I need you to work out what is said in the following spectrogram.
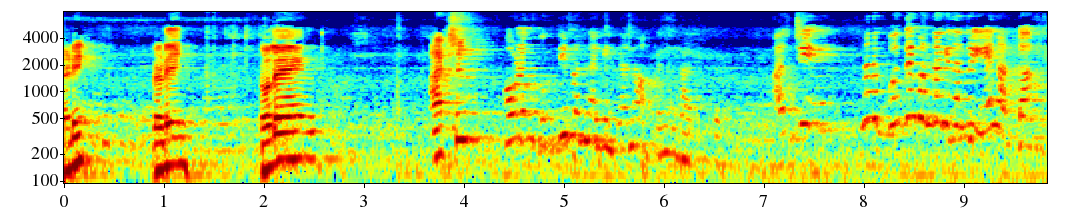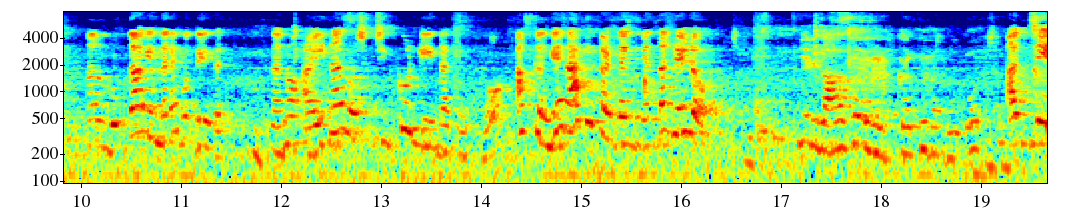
ರೆಡಿ ರೆಡಿ ರೋಲಿಂಗ್ ಆಕ್ಷನ್ ಅವಳಗ್ ಬುದ್ಧಿ ಬಂದಾಗಿಂದ ಅಕ್ಕನಿಗಾಗಿತ್ತು ಅಜ್ಜಿ ನನಗೆ ಬುದ್ಧಿ ಬಂದಾಗಿದಂದ್ರೆ ಏನ್ ಅರ್ಥ ನಾನು ಹುಟ್ಟಾಗಿಂದನೇ ಬುದ್ಧಿ ಇದೆ ನಾನು ಐದಾರು ವರ್ಷ ಚಿಕ್ಕ ಹುಡುಗಿ ಇದ್ದಾಗಿತ್ತು ಅಕ್ಕಂಗೆ ರಾಖಿ ಕಟ್ತಾ ಇದ್ದೀನಿ ಅಂತ ಹೇಳು. ಅಜ್ಜಿ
